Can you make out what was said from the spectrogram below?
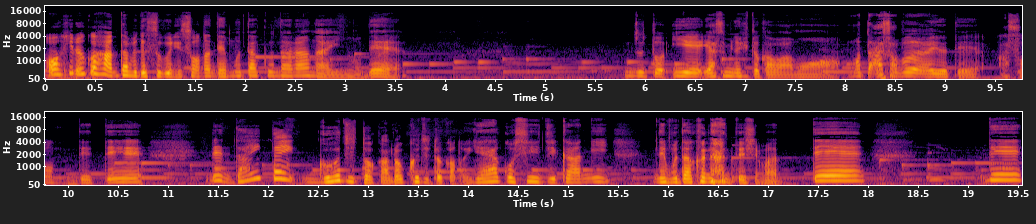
お昼ご飯食べてすぐにそんな眠たくならないので、ずっと家、休みの日とかはもう、もっと遊ぶ言うて遊んでて、で、大体5時とか6時とかのややこしい時間に眠たくなってしまって、で、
